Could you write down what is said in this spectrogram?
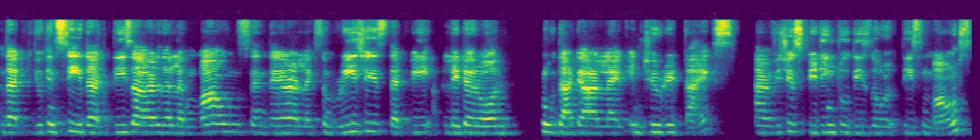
that you can see that these are the like mounds and there are like some ridges that we later on prove that are like interior dikes uh, which is feeding to these, these mounts.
